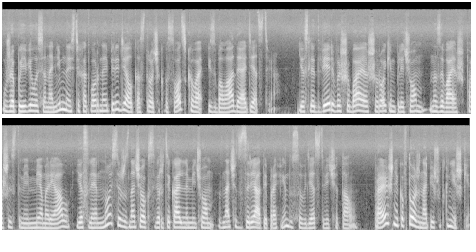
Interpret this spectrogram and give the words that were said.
Уже появилась анонимная стихотворная переделка строчек Высоцкого из баллады о детстве – если дверь, вышибая широким плечом, называешь фашистами мемориал, если носишь значок с вертикальным мечом, значит зря ты про Финдуса в детстве читал. Про Эшников тоже напишут книжки,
